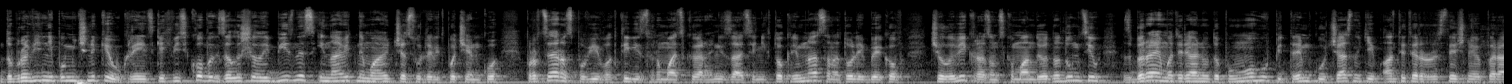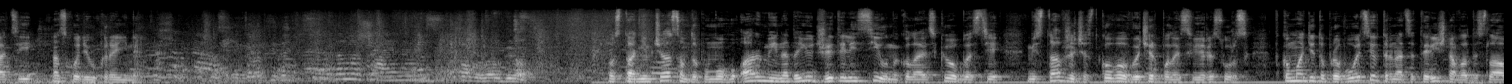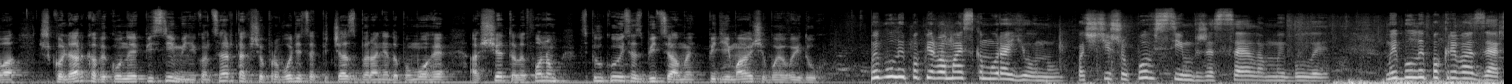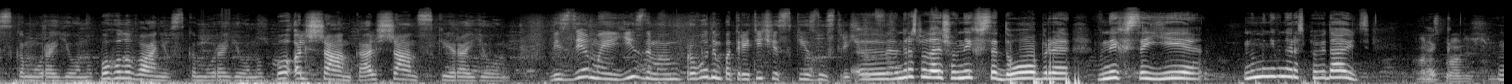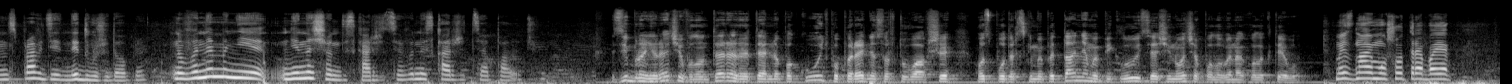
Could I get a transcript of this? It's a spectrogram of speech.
Добровільні помічники українських військових залишили бізнес і навіть не мають часу для відпочинку. Про це розповів активіст громадської організації Ніхто крім нас Анатолій Биков. Чоловік разом з командою однодумців збирає матеріальну допомогу в підтримку учасників антитерористичної операції на сході України. Останнім часом допомогу армії надають жителі сіл Миколаївської області. Міста вже частково вичерпали свій ресурс. В команді добровольців 13-річна Владислава. Школярка виконує пісні в міні-концертах, що проводяться під час збирання допомоги. А ще телефоном спілкується з бійцями, підіймаючи бойовий дух. Ми були по Первомайському району, почти що по всім вже селам ми були. Ми були по Кривозерському району, по Голованівському району, по Ольшанка, Ольшанський район. Везде ми їздимо, ми проводимо патріотичні зустрічі. Е, Це- Вони розповідають, що в них все добре, в них все є. Ну мені вони розповідають. А насправді Насправді не дуже добре. Ну вони мені ні на що не скаржаться, вони скаржаться паличу. Зібрані речі волонтери ретельно пакують, попередньо сортувавши. Господарськими питаннями піклується жіноча половина колективу. Ми знаємо, що треба, як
